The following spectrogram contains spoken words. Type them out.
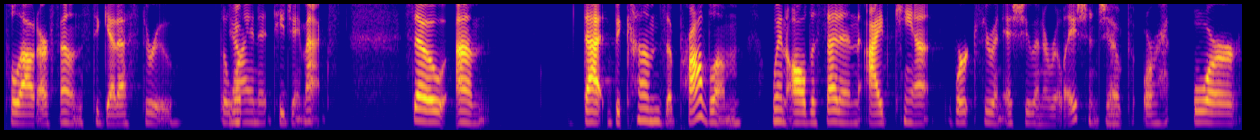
pull out our phones to get us through the Yep. line at TJ Maxx. So um, that becomes a problem when all of a sudden I can't work through an issue in a relationship or or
